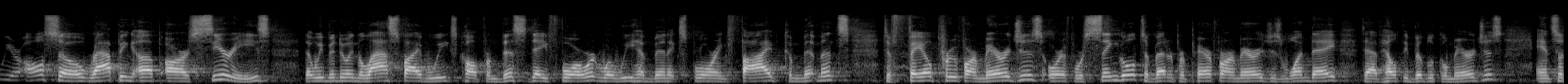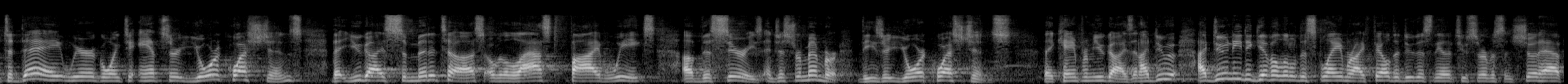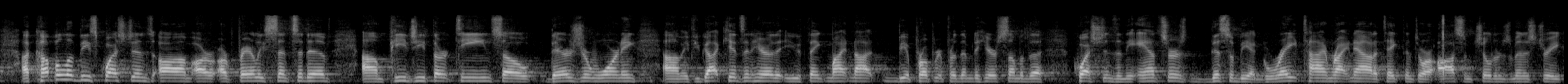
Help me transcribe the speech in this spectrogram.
We are also wrapping up our series that we've been doing the last five weeks called From This Day Forward, where we have been exploring five commitments to fail proof our marriages, or if we're single, to better prepare for our marriages one day to have healthy biblical marriages. And so today we're going to answer your questions that you guys submitted to us over the last five weeks of this series. And just remember, these are your questions. They came from you guys. And I do, I do need to give a little disclaimer. I failed to do this in the other two services and should have. A couple of these questions um, are, are, fairly sensitive, um, PG 13. So there's your warning. Um, if you've got kids in here that you think might not be appropriate for them to hear some of the questions and the answers, this would be a great time right now to take them to our awesome children's ministry.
